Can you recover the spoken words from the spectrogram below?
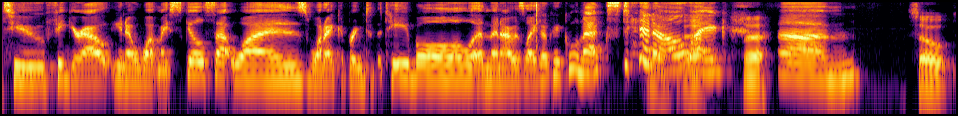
to figure out, you know, what my skill set was, what I could bring to the table. And then I was like, okay, cool, next, you know, yeah. like, Uh, um, so,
